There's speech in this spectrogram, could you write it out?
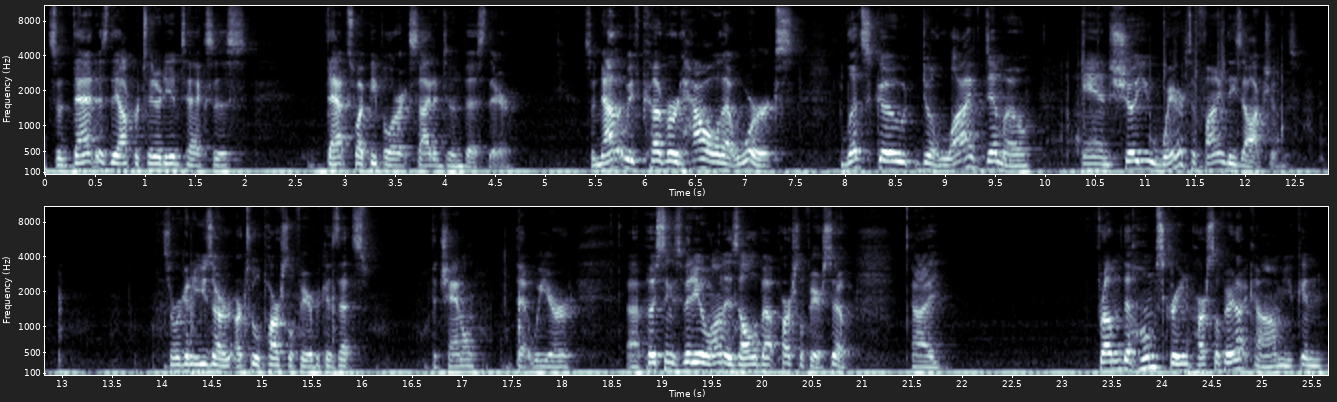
So that is the opportunity in Texas. That's why people are excited to invest there. So now that we've covered how all that works, let's go do a live demo and show you where to find these auctions. So we're going to use our, our tool Parcel Fair because that's the channel that we are uh, posting this video on is all about Parcel Fair. So uh, from the home screen, parcelfair.com, you can,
